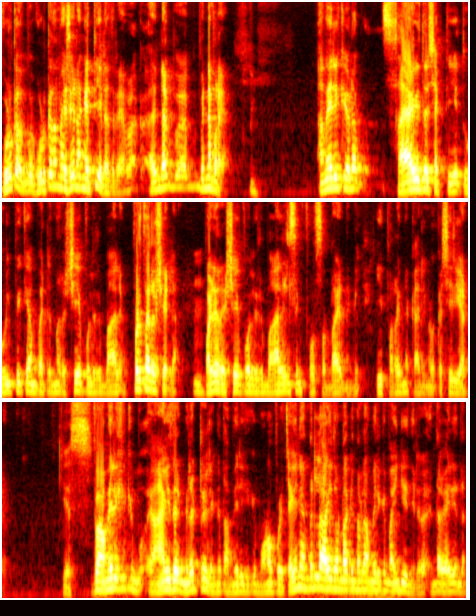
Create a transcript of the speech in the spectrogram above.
കൊടുക്ക കൊടുക്കുന്ന മെസ്സേജ് അങ്ങ് എത്തിയില്ല അത്ര. അതിന്റെ പിന്നെ പറയാം. അമേരിക്കയുടെ സായുധ ശക്തിയെ തോൽപ്പിക്കാൻ പറ്റുന്ന റഷ്യയെ പോലൊരു ബാല ഇപ്പോഴത്തെ റഷ്യയല്ല പഴയ റഷ്യയെ പോലൊരു ബാലൻസിങ് ഫോഴ്സ് ഉണ്ടായിരുന്നെങ്കിൽ ഈ പറയുന്ന കാര്യങ്ങളൊക്കെ ശരിയാണ്. യെസ് ഇപ്പോൾ അമേരിക്കയ്ക്ക് ആയുധ മിലിറ്ററി രംഗത്ത് അമേരിക്കയ്ക്ക് മോണോപ്പൊളി ചൈന എന്തെല്ലാം ആയുധം ഉണ്ടാക്കുന്നുണ്ട് അമേരിക്ക മൈൻഡ് ചെയ്യുന്നില്ല. എന്താ കാര്യം എന്താ?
